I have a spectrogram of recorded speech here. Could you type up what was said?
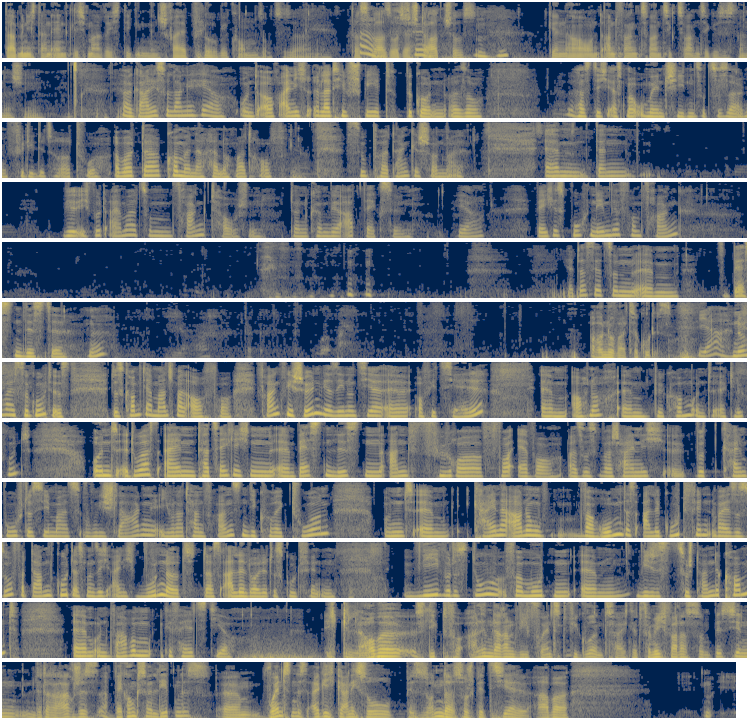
da bin ich dann endlich mal richtig in den Schreibflow gekommen sozusagen. Das ah, war so der Startschuss. Mhm. Genau, und Anfang 2020 ist es dann erschienen. Ja, gar nicht so lange her und auch eigentlich relativ spät begonnen. Also hast dich erstmal umentschieden sozusagen für die Literatur. Aber da kommen wir nachher nochmal drauf. Ja. Super, danke schon mal. Ähm, dann, wir, ich würde einmal zum Frank tauschen. Dann können wir abwechseln. Ja. Welches Buch nehmen wir vom Frank? ja, das ist jetzt so eine ähm, Bestenliste, ne? Aber nur weil es so gut ist. Ja, nur weil es so gut ist. Das kommt ja manchmal auch vor. Frank, wie schön, wir sehen uns hier äh, offiziell. Ähm, auch noch ähm, willkommen und äh, Glückwunsch. Und äh, du hast einen tatsächlichen äh, besten Listen-Anführer forever. Also es wahrscheinlich äh, wird kein Buch das jemals irgendwie schlagen. Jonathan Franzen, die Korrekturen. Und ähm, keine Ahnung, warum das alle gut finden, weil es ist so verdammt gut, dass man sich eigentlich wundert, dass alle Leute das gut finden. Wie würdest du vermuten, ähm, wie das zustande kommt ähm, und warum gefällt es dir? Ich glaube, es liegt vor allem daran, wie Fuenzen Figuren zeichnet. Für mich war das so ein bisschen ein literarisches Erweckungserlebnis. Ähm, Fuenzen ist eigentlich gar nicht so besonders, so speziell, aber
